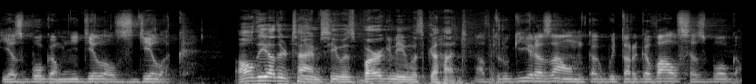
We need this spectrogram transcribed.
я с Богом не делал сделок, All the other times he was bargaining with God. а в другие раза он как бы торговался с Богом.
